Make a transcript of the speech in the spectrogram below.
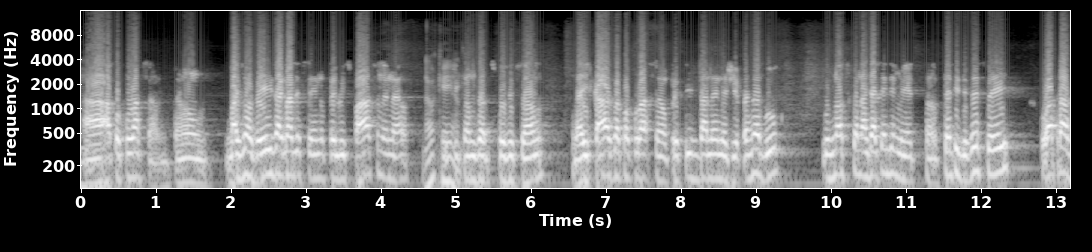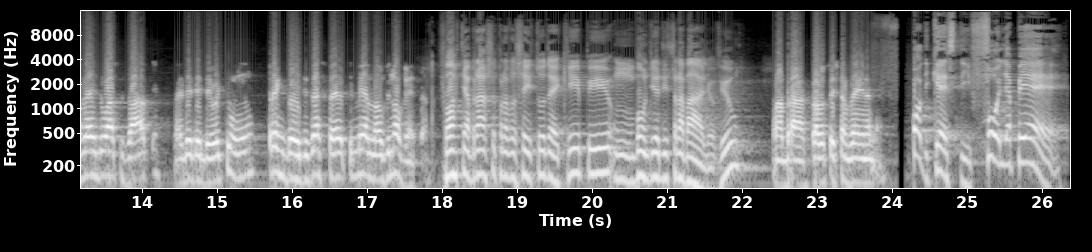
uhum. a, a, população então mais uma vez agradecendo pelo espaço né Nel? okay. ficamos à disposição né, e caso a população precise da Energia Pernambuco os nossos canais de atendimento são 116 ou através do WhatsApp, né, DDD 81 3217 6990. Forte abraço para você e toda a equipe, um bom dia de trabalho, viu? Um abraço para vocês também, né? Podcast Folha PE.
